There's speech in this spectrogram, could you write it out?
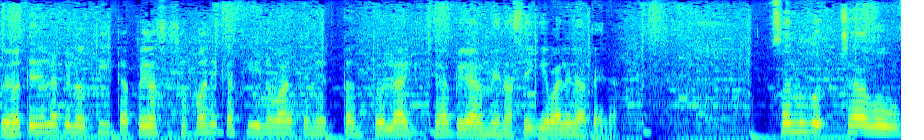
De no tener la pelotita, pero se supone que así no va a tener tanto lag se va a pegar menos, así que vale la pena. Saludos, Chavo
